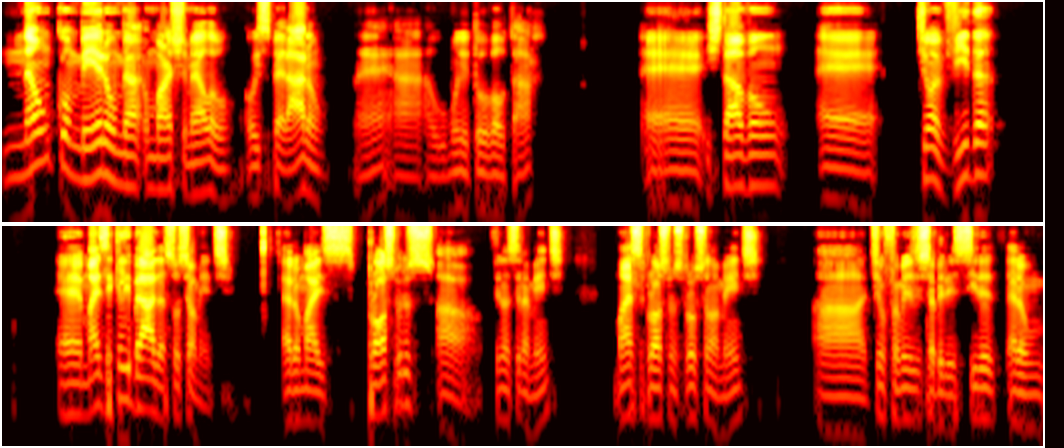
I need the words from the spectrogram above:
não comeram o marshmallow ou esperaram né, a, o monitor voltar, é, estavam é, tinham uma vida é, mais equilibrada socialmente. Eram mais prósperos ah, financeiramente, mais próximos profissionalmente, ah, tinham famílias estabelecidas, eram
